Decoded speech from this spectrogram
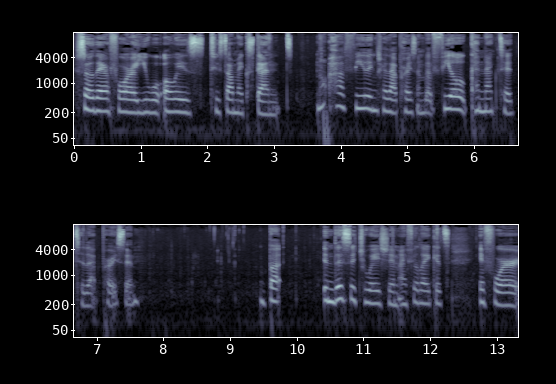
So therefore you will always to some extent not have feelings for that person but feel connected to that person. But in this situation i feel like it's if we're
